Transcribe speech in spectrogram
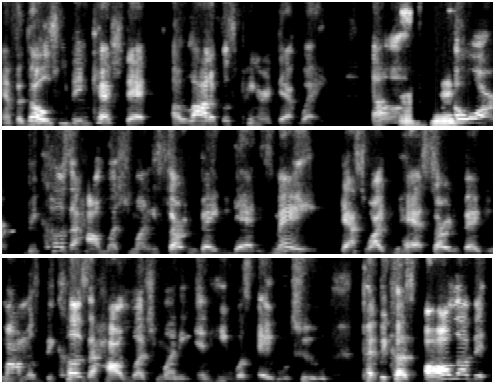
And for those who didn't catch that, a lot of us parent that way. Um, mm-hmm. Or because of how much money certain baby daddies made, that's why you had certain baby mamas because of how much money and he was able to pay because all of it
